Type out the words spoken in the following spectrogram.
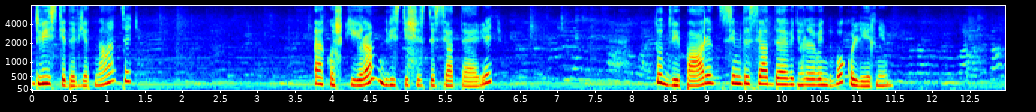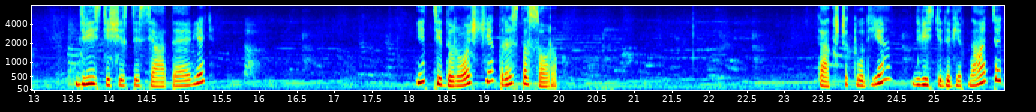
219. Екошкіра 269. Тут дві пари 79 гривень, двоколірні. 269. І ці дорожчі 340. Так, ще тут є 219.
